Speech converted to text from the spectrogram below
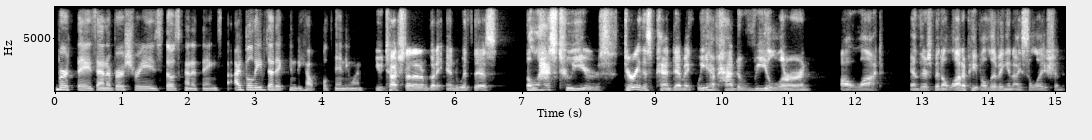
birthdays, anniversaries, those kind of things. I believe that it can be helpful to anyone. You touched on it. I'm going to end with this. The last two years during this pandemic, we have had to relearn a lot and there's been a lot of people living in isolation.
